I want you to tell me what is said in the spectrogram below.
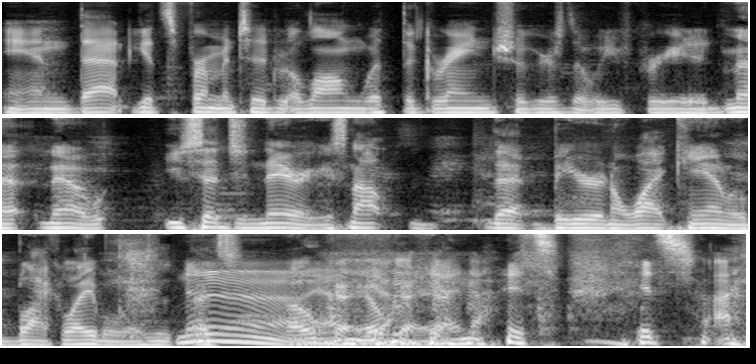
and that gets fermented along with the grain sugars that we've created. Now, now you said generic. It's not that beer in a white can with a black label, is it? No, no, That's- no, no, no. Okay, yeah, okay. Yeah, no, it's it's. I,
